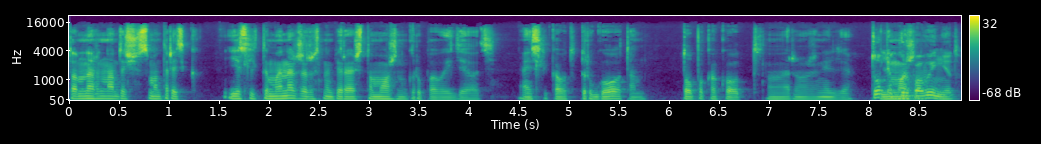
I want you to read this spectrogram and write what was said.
Там, наверное, надо еще смотреть, если ты менеджеров набираешь, то можно групповые делать. А если кого-то другого, там, топа какого-то, то, наверное, уже нельзя. Топы Или групповые можно... нет.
